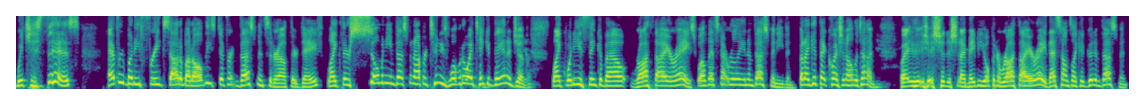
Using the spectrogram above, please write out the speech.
which is this everybody freaks out about all these different investments that are out there, Dave. Like there's so many investment opportunities. What, what do I take mm-hmm. advantage of? Yeah. Like, what do you think about Roth IRAs? Well, that's not really an investment even, but I get that question all the time. Mm-hmm. Well, eh, eh, should, should I maybe open a Roth IRA? That sounds like a good investment.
